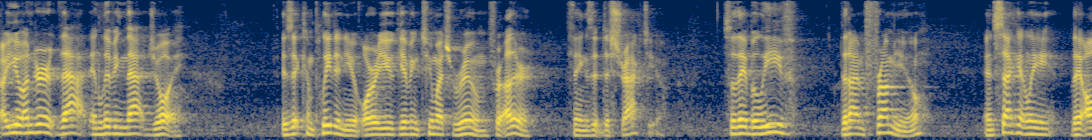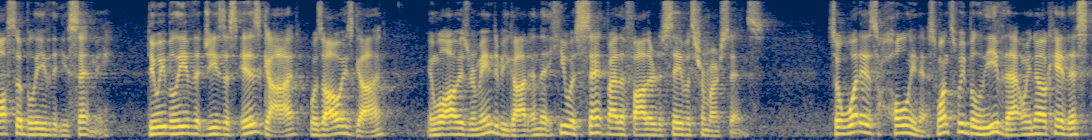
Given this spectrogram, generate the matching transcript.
are you under that and living that joy? Is it complete in you, or are you giving too much room for other things that distract you? So they believe that I'm from you, and secondly, they also believe that you sent me. Do we believe that Jesus is God, was always God, and will always remain to be God, and that he was sent by the Father to save us from our sins? So, what is holiness? Once we believe that, we know, okay, this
